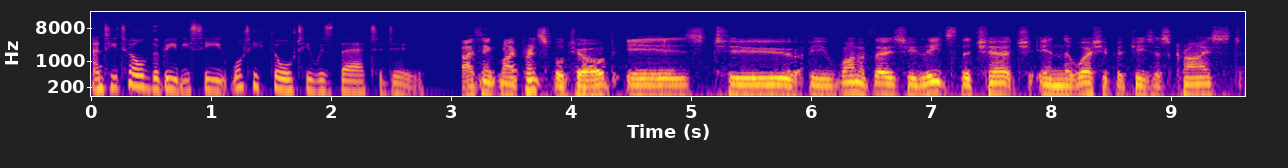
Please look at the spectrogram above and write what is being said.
and he told the BBC what he thought he was there to do. I think my principal job is to be one of those who leads the church in the worship of Jesus Christ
